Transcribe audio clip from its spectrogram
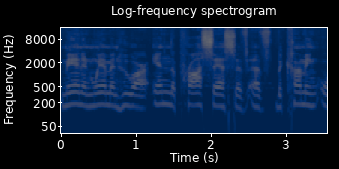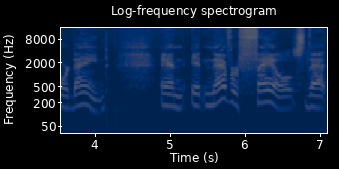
men and women who are in the process of, of becoming ordained. And it never fails that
